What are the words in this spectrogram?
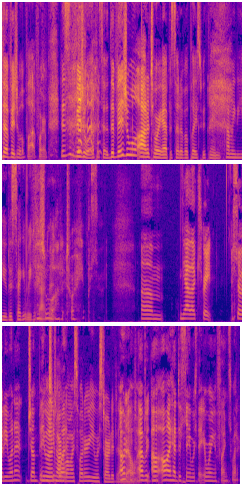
the visual platform. This is the visual episode, the visual auditory episode of A Place Within, coming to you the second week of visual auditory episode. Um yeah, that's great. So do you want to jump into You want to talk what about my sweater? You were started. Oh no! I, all I had to say was that you're wearing a fun sweater.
